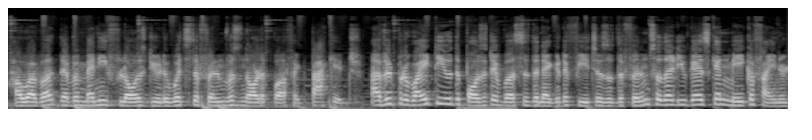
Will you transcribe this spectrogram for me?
However, there were many flaws due to which the film was not a perfect package. I will provide to you the positive versus the negative features of the film so that you guys can make a final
